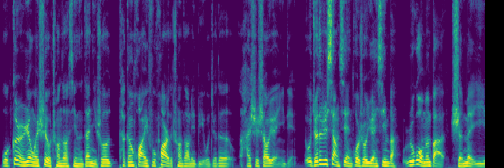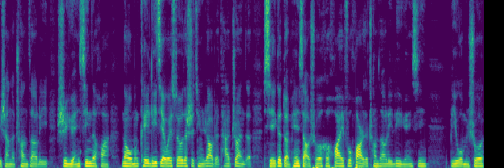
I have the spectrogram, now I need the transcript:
我个人认为是有创造性的，但你说他跟画一幅画的创造力比，我觉得还是稍远一点。我觉得是象限或者说圆心吧。如果我们把审美意义上的创造力是圆心的话，那我们可以理解为所有的事情绕着它转的。写一个短篇小说和画一幅画的创造力立圆心，比我们说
